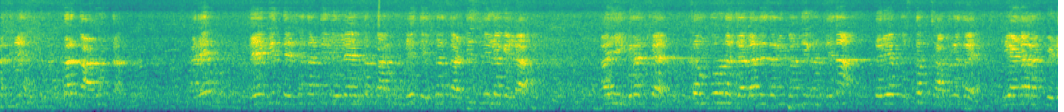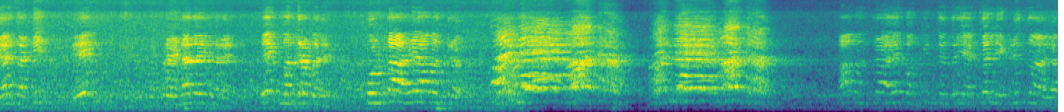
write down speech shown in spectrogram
काढून टाक. अरे हे गीत देशासाठी लिहिले आहे तर कारण हे देशासाठीच लिहिलं गेलं आहे. आणि इंग्रज काय? संपूर्ण जगाने जरी बंदी घातली ना तरी हे पुस्तक छापलं जाईल येणाऱ्या पिढ्यांसाठी हे प्रेरणादायी ठरेल. एक मंत्र बनेल. कोणता आहे हा मंत्र? हा मंत्र आहे बंकिमचंद्र यांच्या लेखणीतून आला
